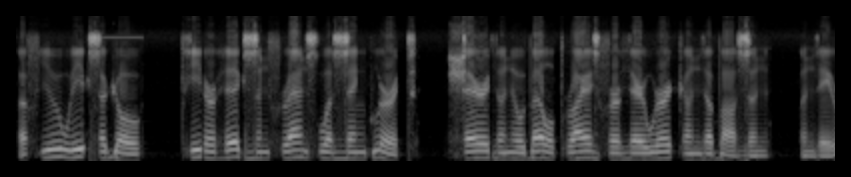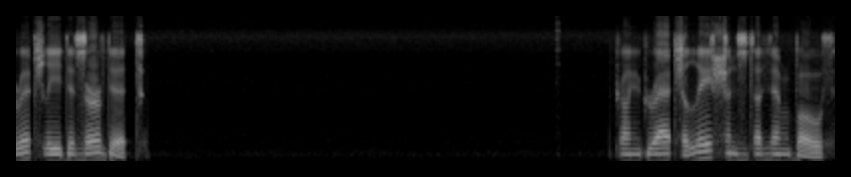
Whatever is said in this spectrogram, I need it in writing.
A few weeks ago, Peter Higgs and Francois Englert shared the Nobel Prize for their work on the boson, and they richly deserved it. Congratulations to them both.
